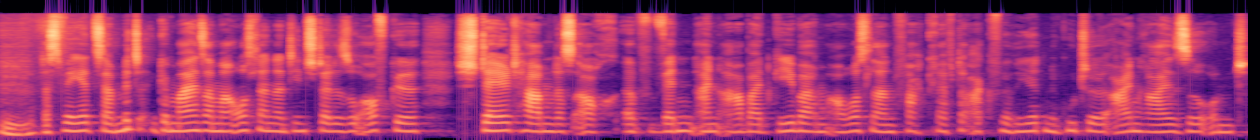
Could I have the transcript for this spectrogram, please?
Mhm. Das wir jetzt ja mit gemeinsamer Ausländerdienststelle so aufgestellt haben, dass auch, äh, wenn ein Arbeitgeber im Ausland Fachkräfte akquiriert, eine gute Einreise und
